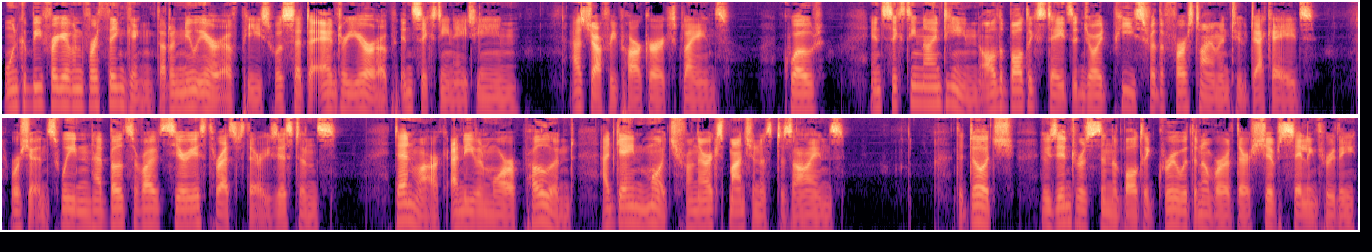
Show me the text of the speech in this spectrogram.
one could be forgiven for thinking that a new era of peace was set to enter Europe in 1618. As Geoffrey Parker explains, quote, In 1619, all the Baltic states enjoyed peace for the first time in two decades. Russia and Sweden had both survived serious threats to their existence. Denmark, and even more Poland, had gained much from their expansionist designs. The Dutch, whose interests in the Baltic grew with the number of their ships sailing through the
